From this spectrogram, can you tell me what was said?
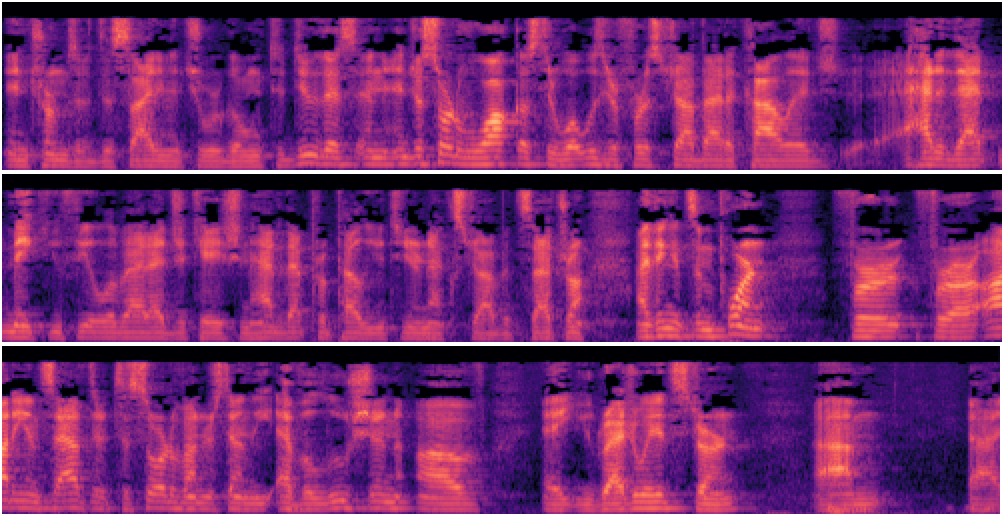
in terms of deciding that you were going to do this and, and just sort of walk us through what was your first job out of college how did that make you feel about education how did that propel you to your next job etc i think it's important for for our audience out there to sort of understand the evolution of a, you graduated stern um, uh,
